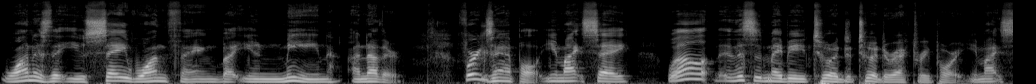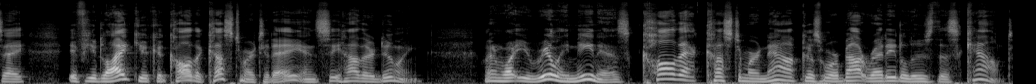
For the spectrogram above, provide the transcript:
One is that you say one thing, but you mean another. For example, you might say, well, this is maybe to a, to a direct report. You might say, if you'd like, you could call the customer today and see how they're doing. When what you really mean is, call that customer now because we're about ready to lose this account.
